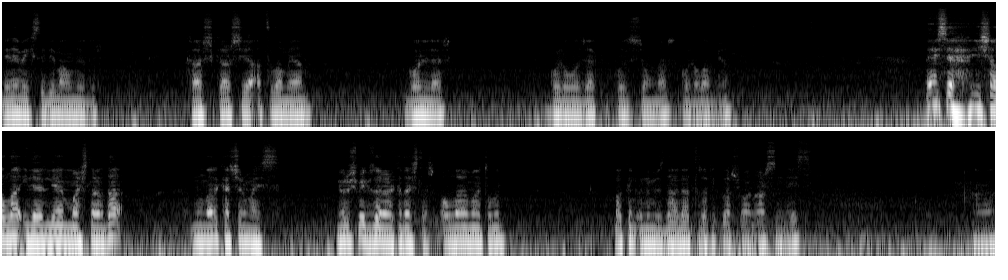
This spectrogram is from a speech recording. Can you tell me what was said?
ne demek istediğimi anlıyordur. Karşı karşıya atılamayan goller, gol olacak pozisyonlar, gol olamıyor. Neyse inşallah ilerleyen maçlarda bunları kaçırmayız. Görüşmek üzere arkadaşlar. Allah'a emanet olun. Bakın önümüzde hala trafik var. Şu an Arsin'deyiz. Ama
